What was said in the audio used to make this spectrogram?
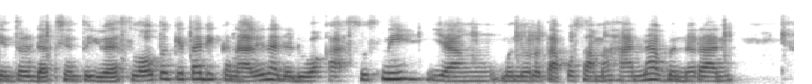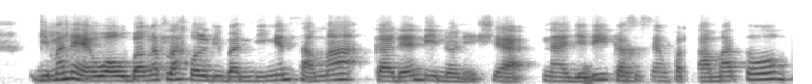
Introduction to US Law tuh kita dikenalin ada dua kasus nih yang menurut aku sama Hana beneran gimana ya wow banget lah kalau dibandingin sama keadaan di Indonesia. Nah jadi kasus yang pertama tuh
